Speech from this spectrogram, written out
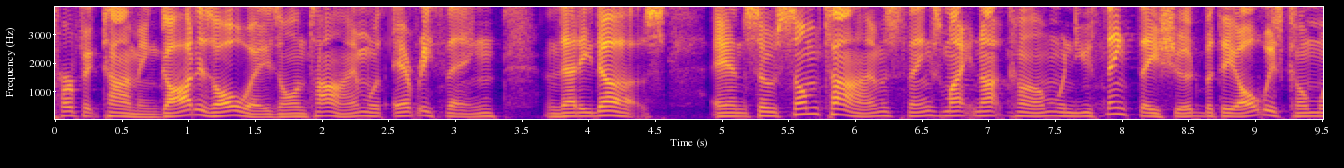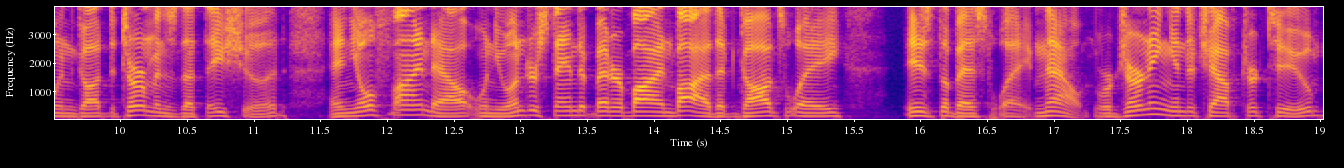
perfect timing. God is always on time with everything that He does. And so sometimes things might not come when you think they should, but they always come when God determines that they should. And you'll find out when you understand it better by and by that God's way is the best way. Now, we're journeying into chapter 2,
